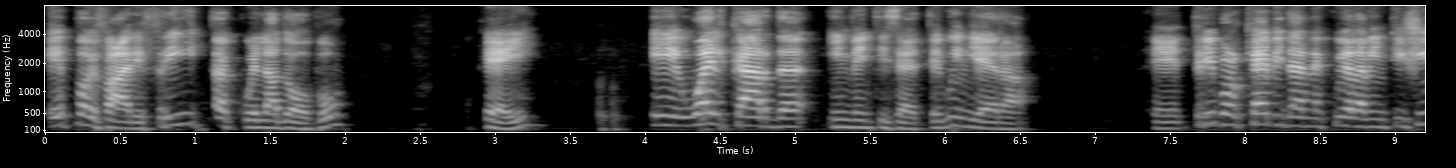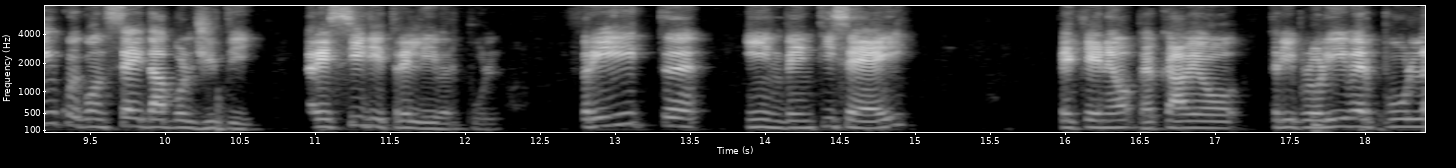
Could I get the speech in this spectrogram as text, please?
e poi fare free hit a quella dopo, ok? E wild card in 27, quindi era eh, triple capitan qui alla 25 con 6 double GV, 3 City e 3 Liverpool. Free hit in 26 perché, ne ho, perché avevo triplo Liverpool,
